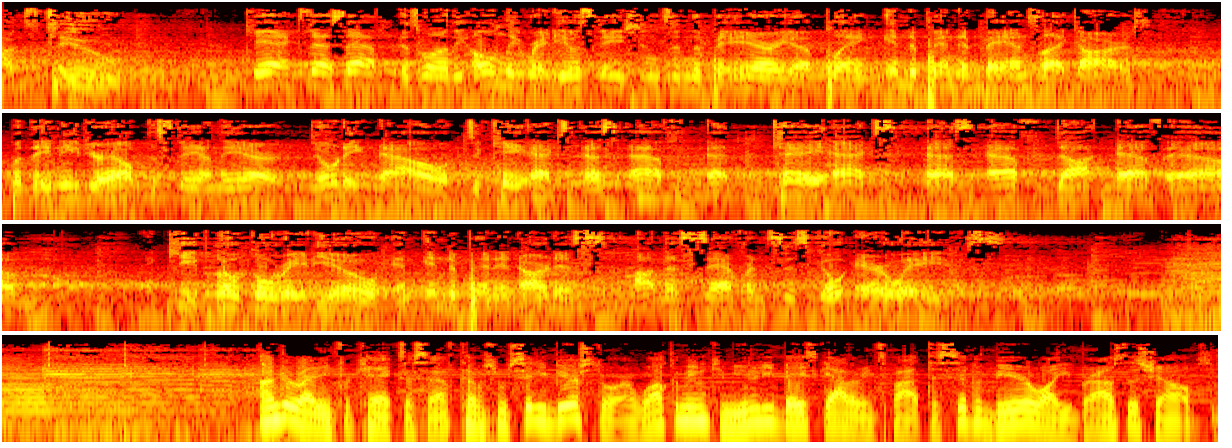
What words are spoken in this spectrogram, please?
Sex Hogs 2. KXSF is one of the only radio stations in the Bay Area playing independent bands like ours. But they need your help to stay on the air. Donate now to KXSF at KXSF.FM. And keep local radio and independent artists on the San Francisco airwaves. Underwriting for KXSF comes from City Beer Store, a welcoming community-based gathering spot to sip a beer while you browse the shelves.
